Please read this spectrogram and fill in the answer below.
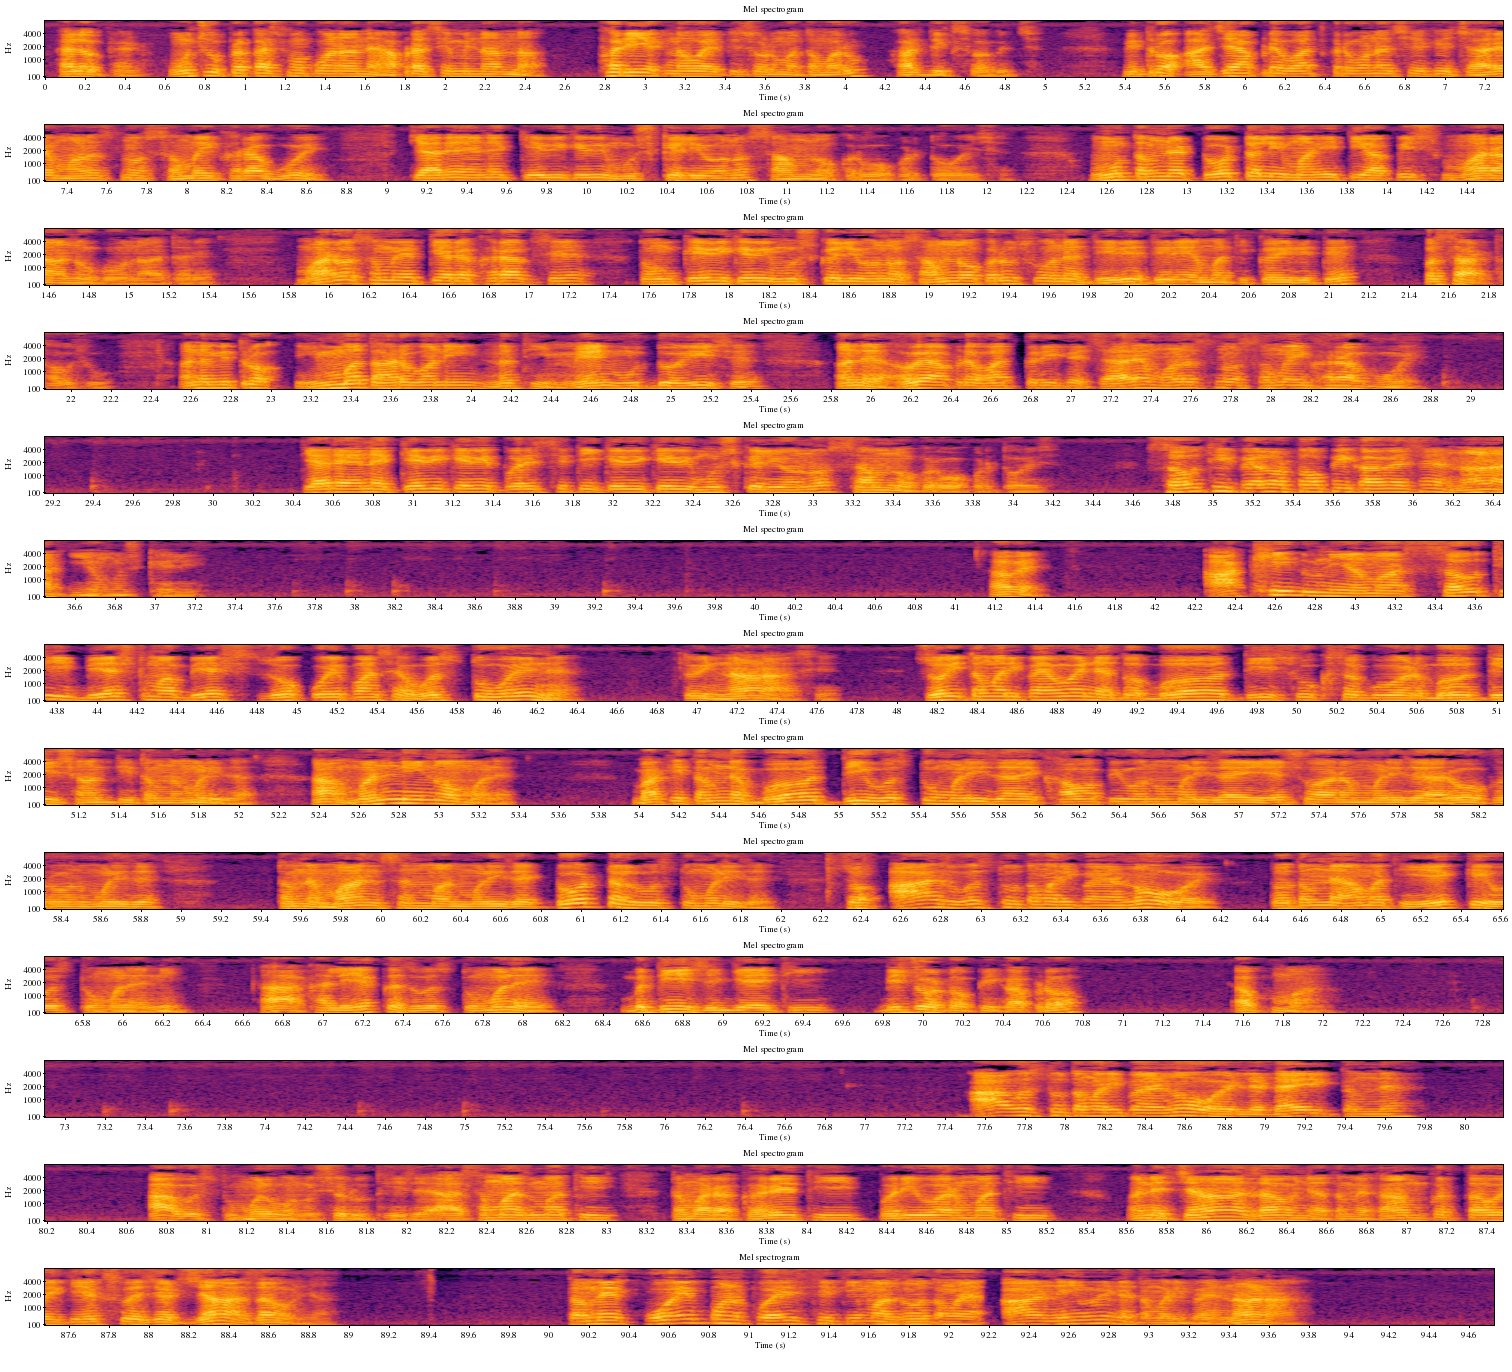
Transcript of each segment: હેલો ફ્રેન્ડ હું છું પ્રકાશ મકવાણા અને આપણા સેમિનારના ફરી એક નવા એપિસોડમાં તમારું હાર્દિક સ્વાગત છે. મિત્રો, આજે આપણે વાત કરવાના છે કે જ્યારે માણસનો સમય ખરાબ હોય ત્યારે એને કેવી કેવી મુશ્કેલીઓનો સામનો કરવો પડતો હોય છે. હું તમને ટોટલી માહિતી આપીશ મારા અનુભવના આધારે. મારો સમય અત્યારે ખરાબ છે, તો હું કેવી કેવી મુશ્કેલીઓનો સામનો કરું છું અને ધીરે ધીરે એમાંથી કઈ રીતે પસાર થાઉં છું. અને મિત્રો, હિંમત હારવાની નથી. મેઇન મુદ્દો એ છે. અને હવે આપણે વાત કરી કે જ્યારે માણસનો સમય ખરાબ હોય, ત્યારે એને કેવી કેવી પરિસ્થિતિ, કેવી કેવી મુશ્કેલીઓનો સામનો કરવો પડતો હોય છે. સૌથી પહેલો ટોપિક આવે છે નાણાકીય મુશ્કેલી. હવે, આખી દુનિયામાં સૌથી બેસ્ટમાં બેસ્ટ જો કોઈ પાસે વસ્તુ હોય ને, તો એ નાણાં છે. જો એ તમારી પાસે હોય ને, તો બધી સુખ સગવડ, બધી શાંતિ તમને મળી જાય. હા, મનની ન મળે. બાકી તમને બધી વસ્તુ મળી જાય, ખાવા પીવાનું મળી જાય એસો આરામ મળી જાય, હરવા ફરવાનું મળી જાય, તમને માન સન્માન મળી જાય, ટોટલ વસ્તુ મળી જાય. જો આ જ વસ્તુ તમારી પાસે ન હોય, તો તમને આમાંથી એકેય વસ્તુ મળે નહીં. હા, ખાલી એક જ વસ્તુ મળે, બધી જગ્યાએથી બીજો ટોપિક આપણો અપમાન. આ વસ્તુ તમારી પાસે ન હોય એટલે ડાયરેક્ટ તમને આ વસ્તુ મળવાનું શરૂ થઈ જાય. આ સમાજમાંથી, તમારા ઘરેથી, પરિવારમાંથી અને જ્યાં જાઓ ત્યાં તમે કામ કરતા હોય કે એક્સ વાય ઝેડ જ્યાં જાઓ ત્યાં, તમે કોઈ પણ પરિસ્થિતિમાં જો તમે આ નહીં હોય ને તમારી પાસે નાણાં,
